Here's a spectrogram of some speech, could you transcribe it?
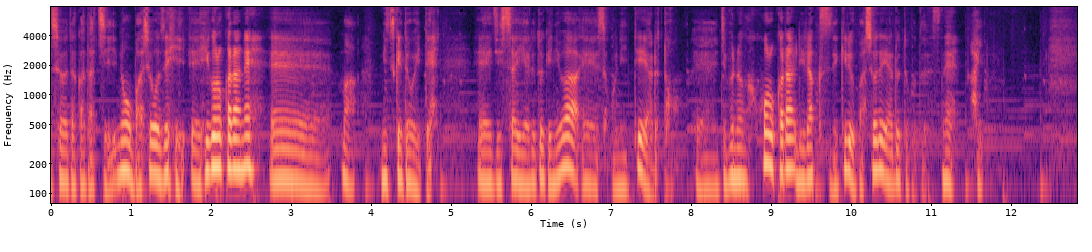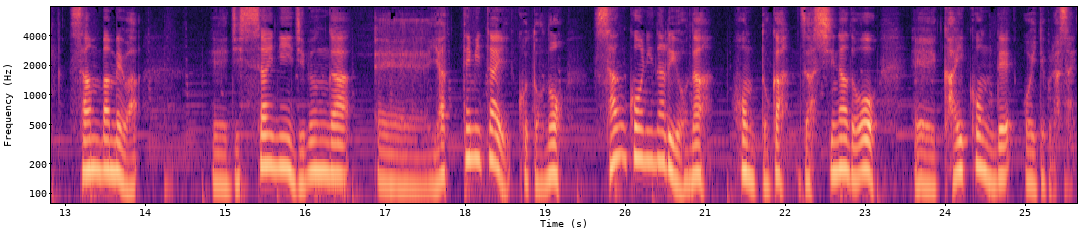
そういった形の場所をぜひ、え日頃からね、えー、まあ、見つけておいて、え実際やるときには、えそこに行ってやると、え自分の心からリラックスできる場所でやるということですね。はい。3番目は、え実際に自分が、えやってみたいことの参考になるような本とか雑誌などを、えー、買い込んでおいてください。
